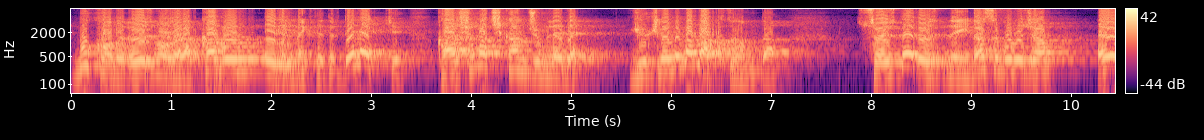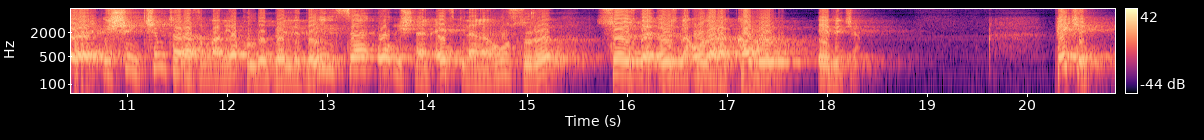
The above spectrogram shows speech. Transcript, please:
bu konu özne olarak kabul edilmektedir. Demek ki karşıma çıkan cümlede yüklemime baktığımda sözde özneyi nasıl bulacağım? Eğer işin kim tarafından yapıldığı belli değilse o işten etkilenen unsuru sözde özne olarak kabul edeceğim. Peki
